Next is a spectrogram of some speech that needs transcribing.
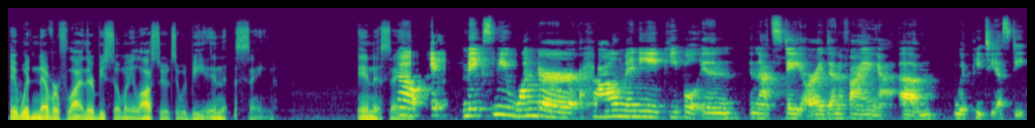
it would never fly. There'd be so many lawsuits; it would be insane. Insane. Now it makes me wonder how many people in in that state are identifying um, with PTSD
